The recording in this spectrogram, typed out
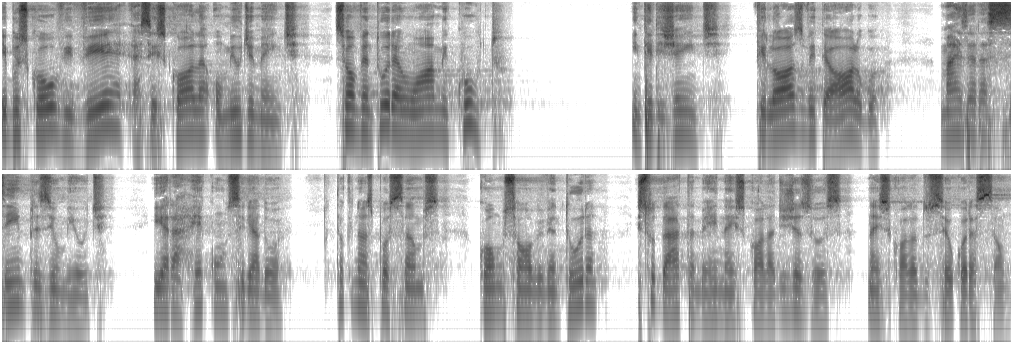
e buscou viver essa escola humildemente. São Ventura é um homem culto, inteligente, filósofo e teólogo, mas era simples e humilde e era reconciliador. Então que nós possamos, como São Ventura, estudar também na escola de Jesus, na escola do seu coração.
